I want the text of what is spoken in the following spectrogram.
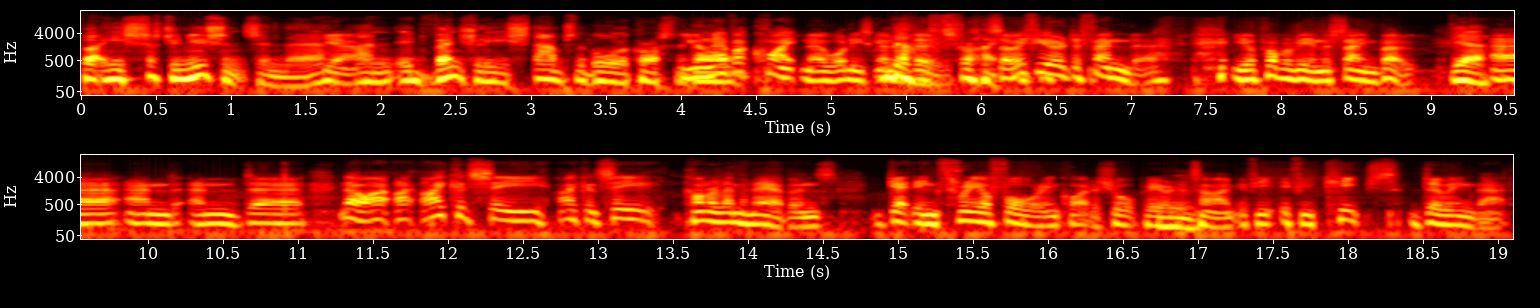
but he's such a nuisance in there, Yeah. and eventually he stabs the ball across the You goal. never quite know what he's going to do. that's right. So if you're a defender, you're probably in the same boat. Yeah. Uh, and and uh, no, I, I, I could see I can see Conor Lemon Evans getting three or four in quite a short period Hmm. of time if he if he keeps doing that.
